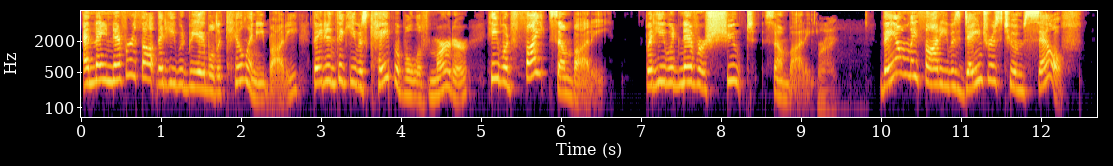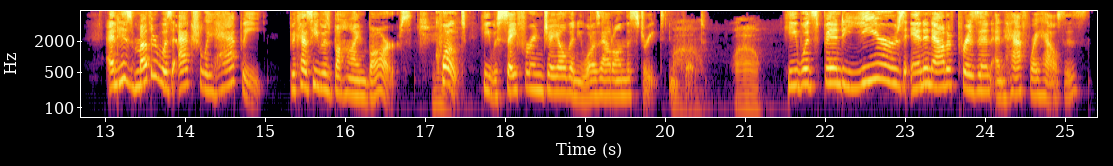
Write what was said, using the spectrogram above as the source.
And they never thought that he would be able to kill anybody. They didn't think he was capable of murder. He would fight somebody, but he would never shoot somebody. Right. They only thought he was dangerous to himself. And his mother was actually happy because he was behind bars. Quote, he was safer in jail than he was out on the street, end quote. Wow. He would spend years in and out of prison and halfway houses.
